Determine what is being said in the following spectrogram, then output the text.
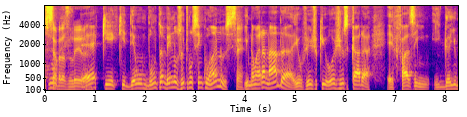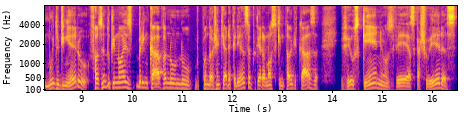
turismo. brasileira. É, que, que deu um boom também nos últimos cinco anos. Sim. E não era nada. Eu vejo que hoje os caras fazem e ganham muito dinheiro fazendo o que nós brincava no, no- quando a gente era criança, porque era nosso quintal de casa. Ver os canyons, ver as cachoeiras.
